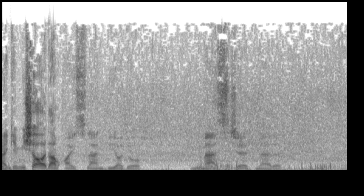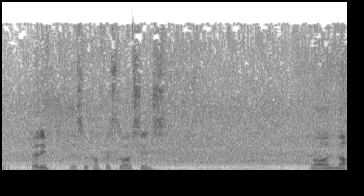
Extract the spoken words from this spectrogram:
مگه میشه آدم آیسلند بیاد و Masjid nere. Ready? Let's go confess to our sins. Ya Allah.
